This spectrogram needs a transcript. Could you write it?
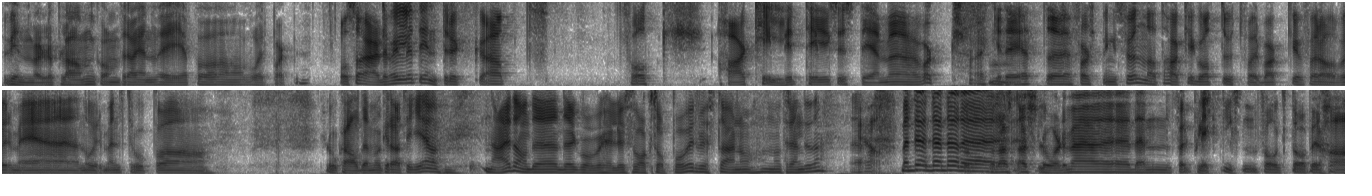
vindmølleplanen kom fra NVE på vårparten. Og så er det vel et inntrykk at folk har tillit til systemet vårt. Er ikke det et eh, forskningsfunn? At det har ikke gått utforbakke for alvor med nordmenns tro på lokaldemokratiet? Nei da, det, det går vel heller svakt oppover, hvis det er noe, noe trend i det. Ja. Men den, den der Så, eh, så da, slår det med den forpliktelsen folk da bør ha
